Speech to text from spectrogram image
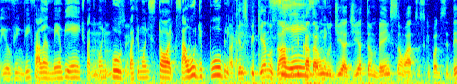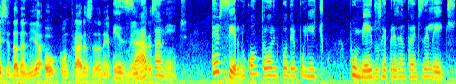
eu vim, vim falando meio ambiente, patrimônio uhum, público, sim. patrimônio histórico, saúde pública. Aqueles pequenos atos de cada um tem. no dia a dia também são atos que podem ser de cidadania ou contrários à cidadania. Exatamente. Terceiro, no controle do poder político, por meio dos representantes eleitos.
